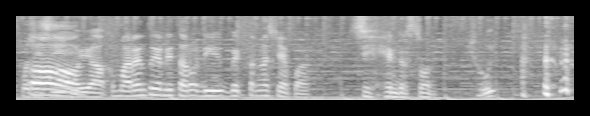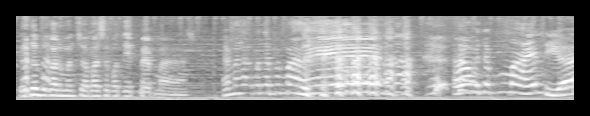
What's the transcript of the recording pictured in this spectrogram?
posisi. Oh ya, kemarin tuh yang ditaruh di back tengah siapa? Si Henderson. Wih, itu bukan mencoba seperti Pep mas emang gak punya pemain emang punya pemain dia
